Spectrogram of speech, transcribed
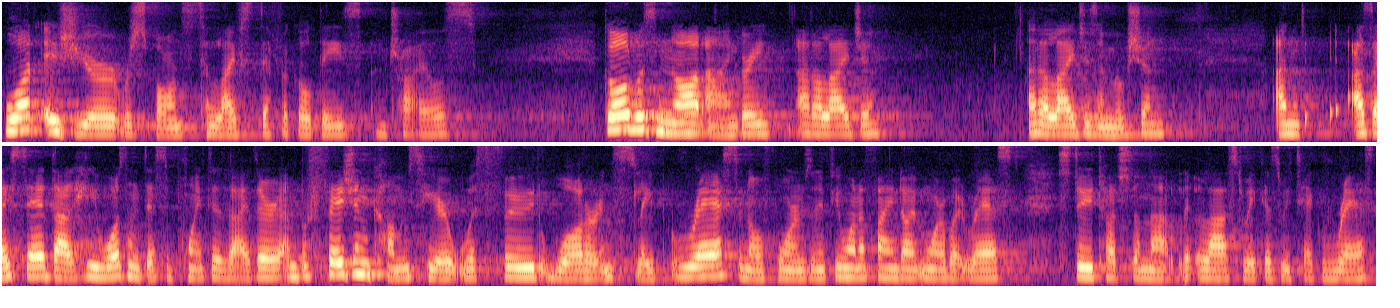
What is your response to life's difficulties and trials? God was not angry at Elijah, at Elijah's emotion. And as I said that, he wasn't disappointed either. And provision comes here with food, water, and sleep, rest in all forms. And if you want to find out more about rest, Stu touched on that last week as we take rest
